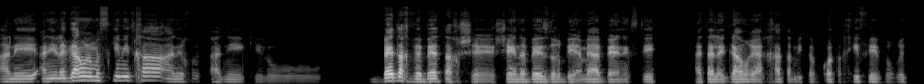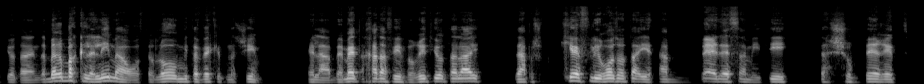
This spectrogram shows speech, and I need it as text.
אני, אני לגמרי מסכים איתך, אני, אני כאילו, בטח ובטח ששיינה בייזלר בימיה ב-NXT הייתה לגמרי אחת המתאבקות הכי פייבוריטיות עליי. אני מדבר בכללי מה roster, לא מתאבקת נשים, אלא באמת אחת הפיבוריטיות עליי. זה היה פשוט כיף לראות אותה, היא הייתה בדס אמיתי, הייתה שוברת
